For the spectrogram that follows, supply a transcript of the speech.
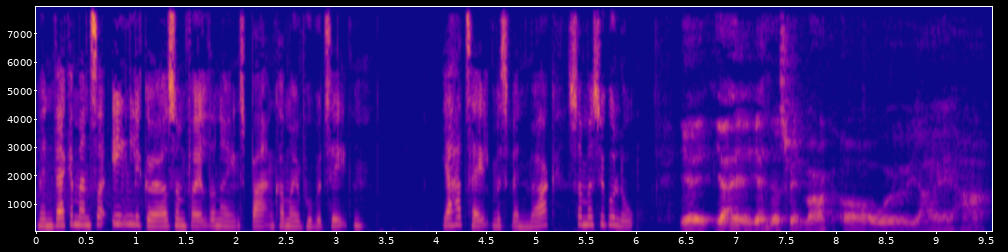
Men hvad kan man så egentlig gøre som forældre, når ens barn kommer i puberteten? Jeg har talt med Svend Mørk, som er psykolog. Ja, jeg, jeg hedder Svend Mørk, og øh, jeg har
